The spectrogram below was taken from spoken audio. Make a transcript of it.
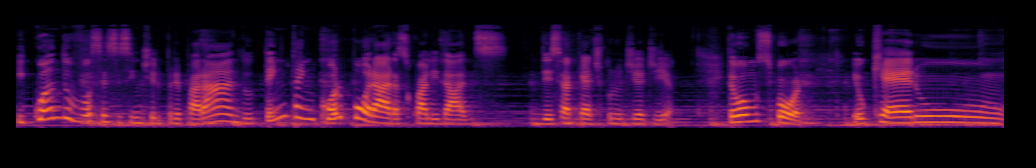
E quando você se sentir preparado, tenta incorporar as qualidades desse arquétipo no dia a dia. Então vamos supor, eu quero.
